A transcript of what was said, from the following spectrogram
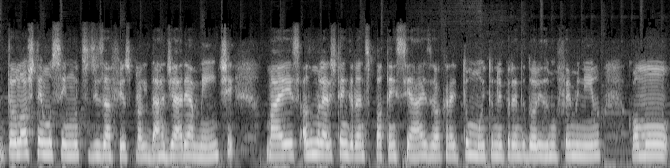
Então, nós temos sim muitos desafios para lidar diariamente, mas as mulheres têm grandes potenciais. Eu acredito muito no empreendedorismo feminino como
